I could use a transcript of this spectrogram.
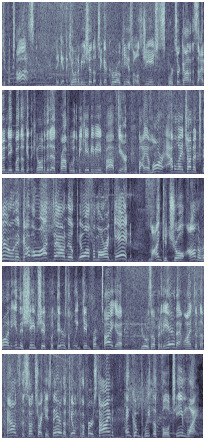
Tusk. They get the kill on Amisha. They'll take a KuroKy as well as GH. The sports are gone on the side of Nigma. They'll get the kill onto the Death Prophet with the BKB being popped here by Amar. Avalanche on a two. They've got the lockdown. They'll kill off Amar again. Mind Control on the run in the shapeshift, but there's the blink in from Taiga. Duels up into the air, that lines up the pounce. The Sunstrike is there, they'll kill him for the first time and complete the full team wipe.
